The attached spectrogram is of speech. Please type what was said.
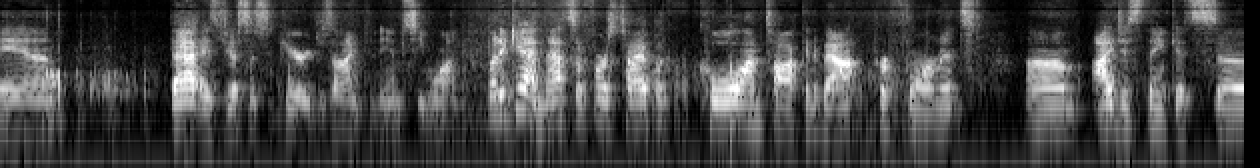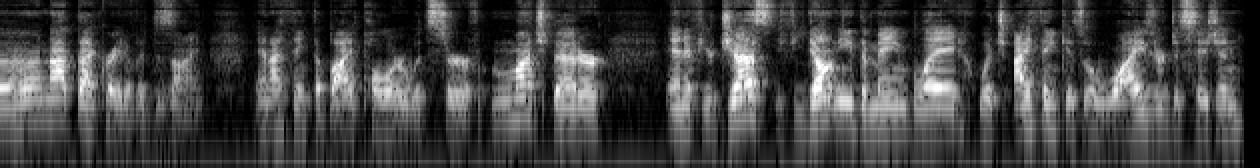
And that is just a superior design to the MC1. But again, that's the first type of cool I'm talking about, performance. Um, I just think it's uh, not that great of a design. And I think the Bi-Polar would serve much better and if you're just, if you don't need the main blade, which I think is a wiser decision,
